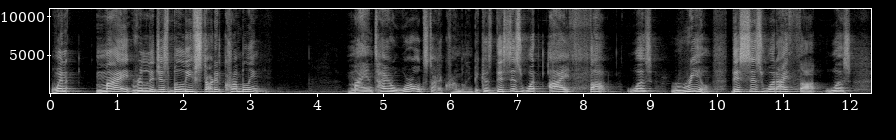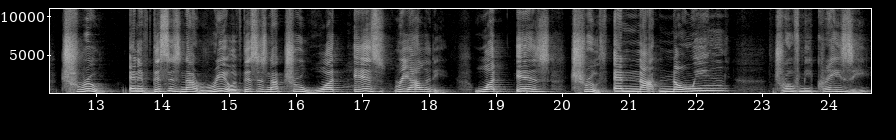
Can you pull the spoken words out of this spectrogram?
when my religious beliefs started crumbling, my entire world started crumbling because this is what I thought was real. This is what I thought was true. And if this is not real, if this is not true, what is reality? What is truth? And not knowing drove me crazy.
